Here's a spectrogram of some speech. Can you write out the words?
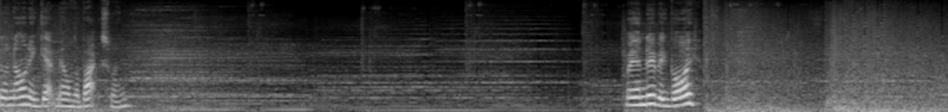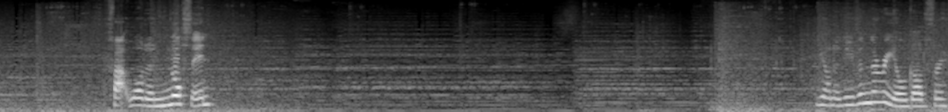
Should have known he'd get me on the backswing. What are you gonna do, big boy? Fat wad of nothing. You're not even the real Godfrey.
